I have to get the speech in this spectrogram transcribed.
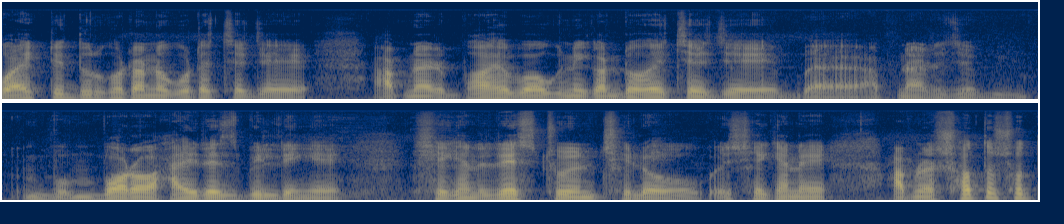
কয়েকটি দুর্ঘটনা ঘটেছে যে আপনার ভয়াবহ অগ্নিকাণ্ড হয়েছে যে আপনার যে বড় হাইরেজ বিল্ডিংয়ে সেখানে রেস্টুরেন্ট ছিল। সেখানে আপনার শত শত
